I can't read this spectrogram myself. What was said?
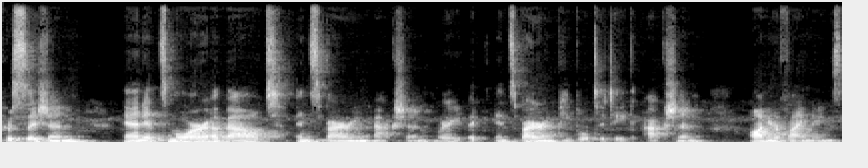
precision and it's more about inspiring action, right? Inspiring people to take action on your findings.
